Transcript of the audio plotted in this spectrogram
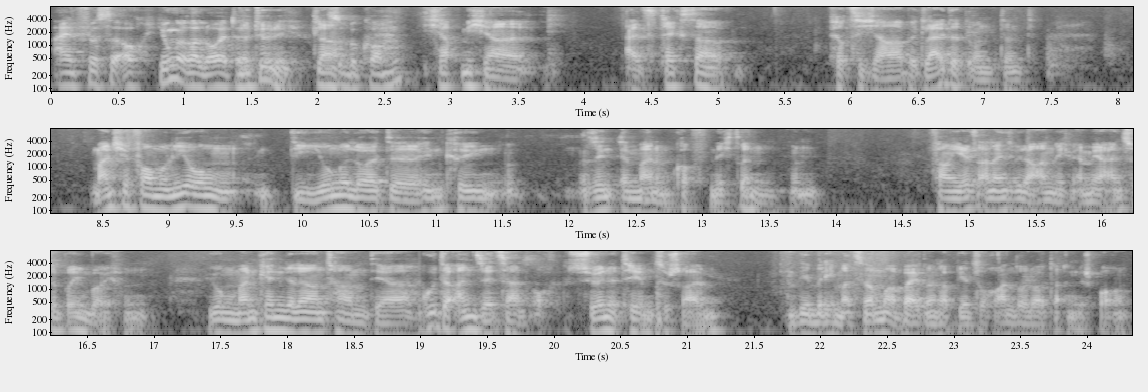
Einflüsse auch jüngerer Leute Natürlich, klar. zu bekommen. Ich habe mich ja als Texter 40 Jahre begleitet und, und manche Formulierungen, die junge Leute hinkriegen, sind in meinem Kopf nicht drin. Und fange jetzt allerdings wieder an, mich mehr, mehr einzubringen, weil ich einen jungen Mann kennengelernt habe, der gute Ansätze hat, auch schöne Themen zu schreiben. Mit dem bin ich mal zusammenarbeiten und habe jetzt auch andere Leute angesprochen.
